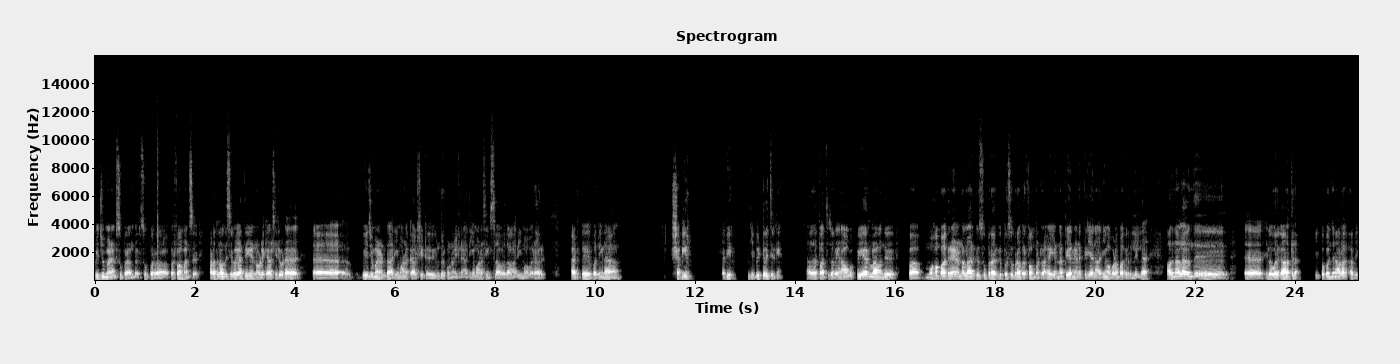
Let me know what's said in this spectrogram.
பிஜு மேனன் சூப்பராக இருந்தார் சூப்பர் பெர்ஃபார்மன்ஸ். படத்தில் வந்து சிவகார்த்திகேயனோட கால் பேஜுமேன் தான் அதிகமான கால் ஷீட் இருந்திருக்கும்னு நினைக்கிறேன் அதிகமான சீன்ஸில் அவர் தான் அதிகமாக வராரு. அடுத்து பார்த்தீங்கன்னா ஷபீர். ஷபீர். இங்கே பிட்டு வச்சுருக்கேன் அதை பார்த்து சொல்கிறேன் ஏன்னா அவங்க பேர்லாம் வந்து இப்போ முகம் பார்க்குறேன். நல்லா இருக்குது சூப்பராக இருக்குது இப்போ சூப்பராக பெர்ஃபார்ம் பண்ணுறாங்க என்ன பேர்னு எனக்கு தெரியாது. நான் அதிகமாக படம் பார்க்குறது இல்லை அதனால வந்து இல்லை ஒரு காலத்தில் இப்போ கொஞ்ச நாளாக அப்படி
